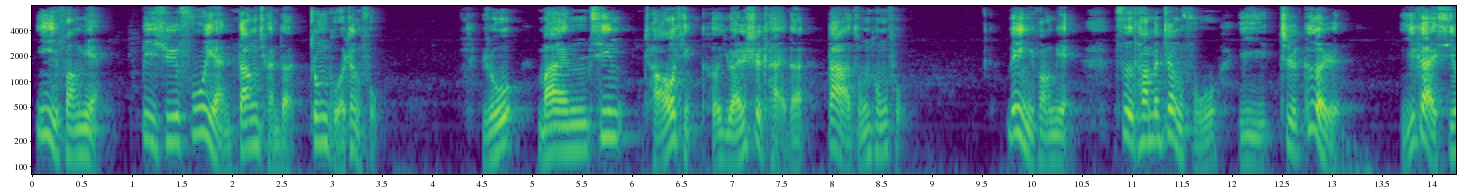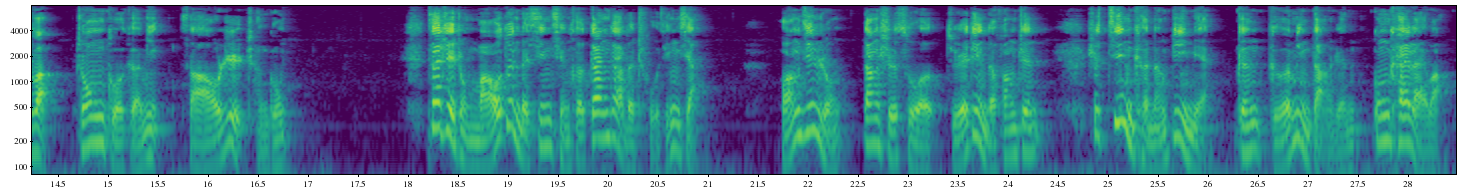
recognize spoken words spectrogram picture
一方面必须敷衍当权的中国政府，如满清朝廷和袁世凯的大总统府；另一方面，自他们政府以至个人，一概希望中国革命早日成功。在这种矛盾的心情和尴尬的处境下，黄金荣当时所决定的方针是尽可能避免跟革命党人公开来往，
